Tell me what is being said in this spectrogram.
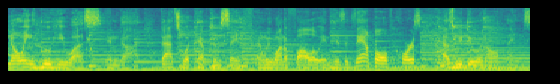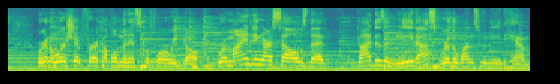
knowing who he was in God. That's what kept him safe. And we want to follow in his example, of course, as we do in all things. We're going to worship for a couple of minutes before we go, reminding ourselves that God doesn't need us, we're the ones who need Him.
